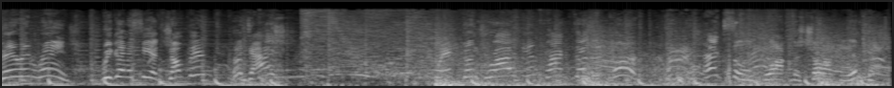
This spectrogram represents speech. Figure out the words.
They're in range. We gonna see a jump in? A dash? The drive impact doesn't work. Excellent block to shut off the impact.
